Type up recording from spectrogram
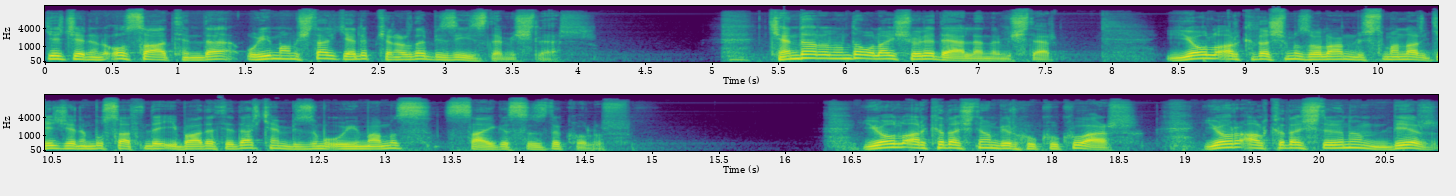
Gecenin o saatinde uyumamışlar gelip kenarda bizi izlemişler. Kendi aralarında olayı şöyle değerlendirmişler. Yol arkadaşımız olan Müslümanlar gecenin bu saatinde ibadet ederken bizim uyumamız saygısızlık olur. Yol arkadaşlığın bir hukuku var. Yol arkadaşlığının bir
